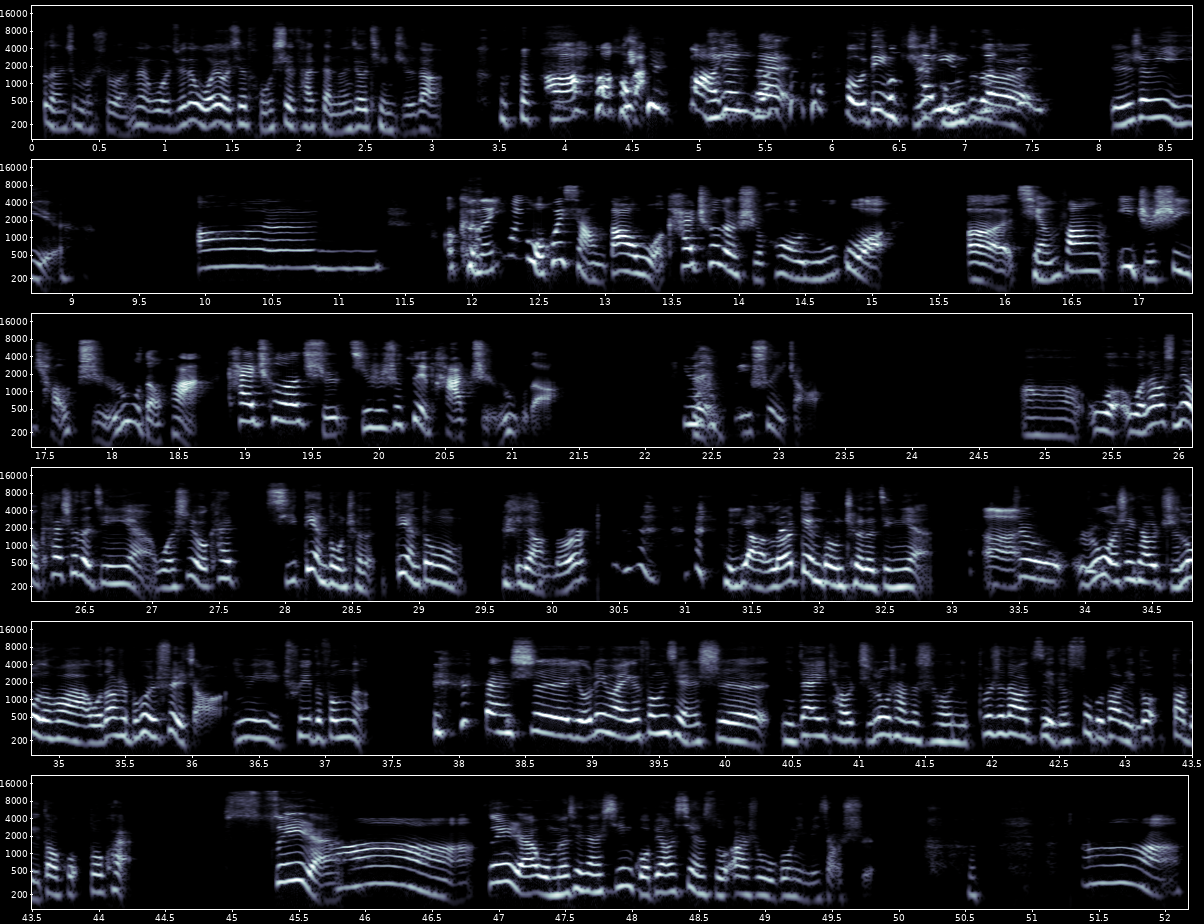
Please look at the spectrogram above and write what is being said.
不能这么说。那我觉得我有些同事他可能就挺直的。啊，好吧，你这是在否定直虫子的人生意义。嗯，哦，可能因为我会想到，我开车的时候，如果呃前方一直是一条直路的话，开车时其实是最怕直路的，因为很容易睡着。哦，我我倒是没有开车的经验，我是有开骑电动车的电动 两轮儿 两轮电动车的经验。啊，就如果是一条直路的话，我倒是不会睡着，因为吹的风呢。但是有另外一个风险是，你在一条直路上的时候，你不知道自己的速度到底多到底到过多快。虽然啊，虽然我们现在新国标限速二十五公里每小时。啊，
